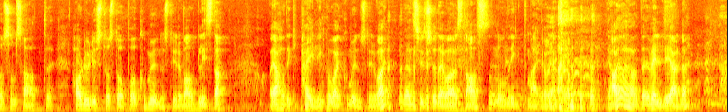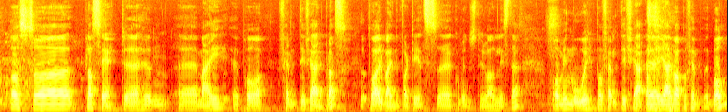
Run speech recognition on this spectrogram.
og som sa at eh, har du lyst til å stå på kommunestyrevalglista? Og jeg hadde ikke peiling på hva et kommunestyre var, men syntes jo det var stas. Og noen ringte meg og liksom Ja, ja, ja, det er veldig gjerne. Og så plasserte hun eh, meg på 54.-plass på Arbeiderpartiets eh, kommunestyrevalgliste. Og min mor på 54. Eh, jeg var på bånn,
